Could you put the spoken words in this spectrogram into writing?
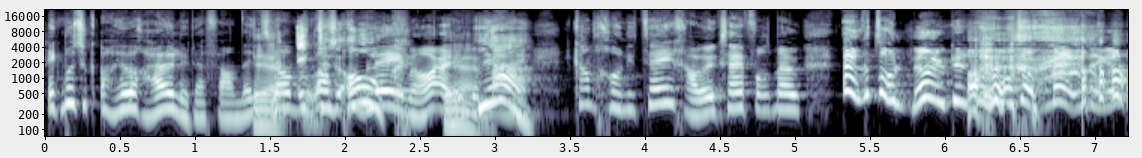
Ik moest ook al heel erg huilen daarvan. Dit is wel Ik een dus probleem ook. hoor. Ja. Ik, kan het gewoon niet tegenhouden. Ik zei volgens mij ook, echt zo leuk dat je dat meezingen.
